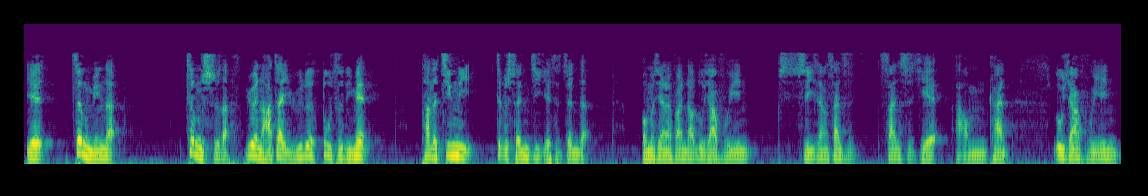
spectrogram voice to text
也证明了、证实了约拿在鱼的肚子里面他的经历，这个神迹也是真的。我们现在翻到路加福音十一章三十三十节啊，我们看路加福音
